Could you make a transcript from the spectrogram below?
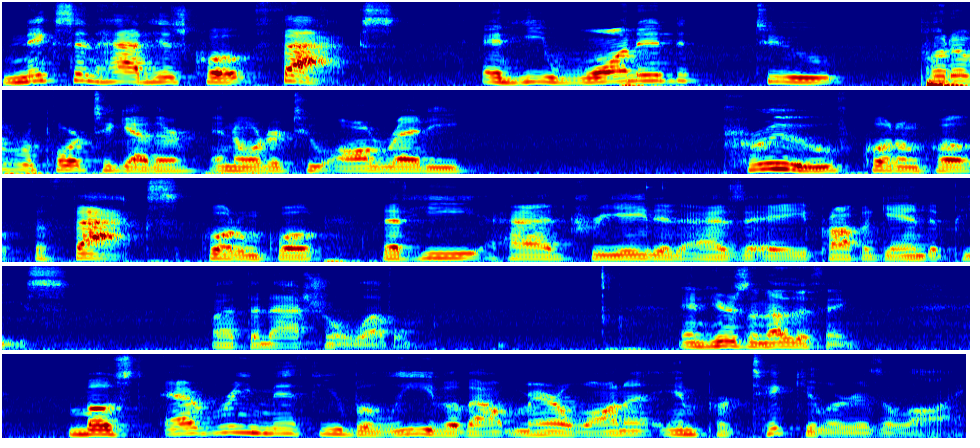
Nixon had his quote facts, and he wanted to put a report together in order to already prove, quote unquote, the facts, quote unquote, that he had created as a propaganda piece at the national level. And here's another thing most every myth you believe about marijuana in particular is a lie.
